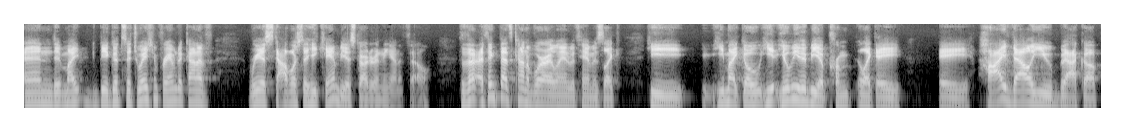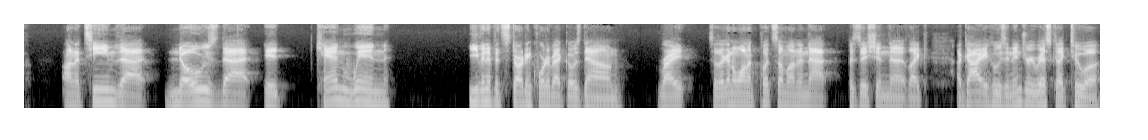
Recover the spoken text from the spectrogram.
and it might be a good situation for him to kind of reestablish that he can be a starter in the NFL. So that, I think that's kind of where I land with him is like he he might go he he'll either be a prom, like a a high value backup on a team that knows that it can win even if its starting quarterback goes down, right? So they're going to want to put someone in that position that like a guy who's an injury risk like Tua,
